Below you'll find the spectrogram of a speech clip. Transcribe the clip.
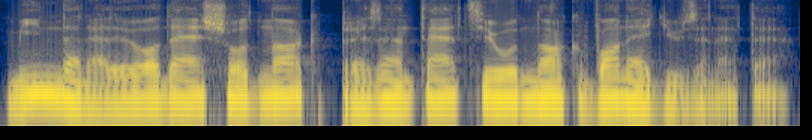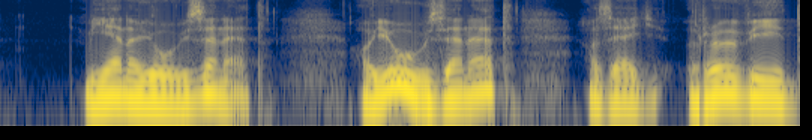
minden előadásodnak, prezentációdnak van egy üzenete. Milyen a jó üzenet? A jó üzenet az egy rövid,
